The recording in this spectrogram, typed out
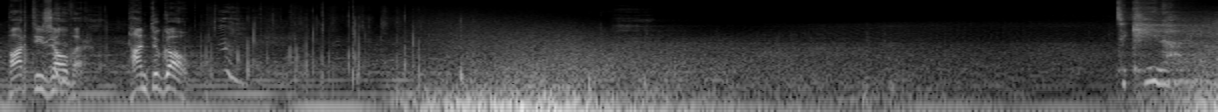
Party's over. Time to go. Tequila.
